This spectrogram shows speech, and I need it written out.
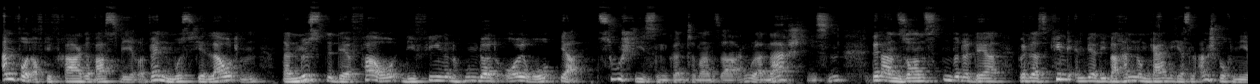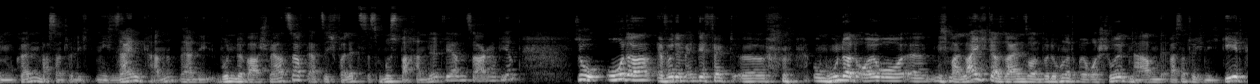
Antwort auf die Frage, was wäre, wenn, muss hier lauten, dann müsste der V die fehlenden 100 Euro, ja, zuschießen, könnte man sagen, oder nachschießen, denn ansonsten würde der, würde das Kind entweder die Behandlung gar nicht erst in Anspruch nehmen können, was natürlich nicht sein kann, ja, die Wunde war schmerzhaft, er hat sich verletzt, das muss behandelt werden, sagen wir, so, oder er würde im Endeffekt äh, um 100 Euro äh, nicht mal leichter sein, sondern würde 100 Euro Schulden haben, was natürlich nicht geht.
